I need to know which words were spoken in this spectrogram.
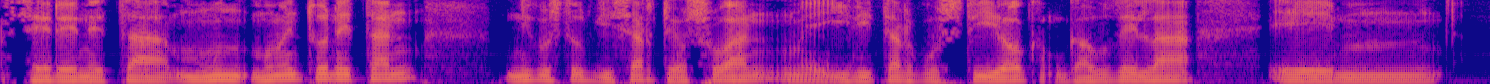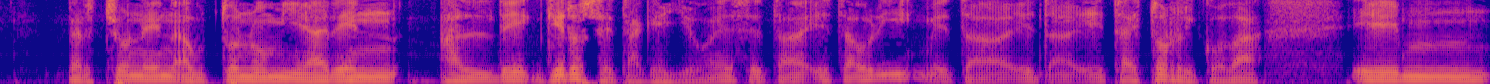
zeren eta momentu honetan nik uste dut gizarte osoan hiritar guztiok gaudela em, pertsonen autonomiaren alde geroz eta gehiago, ez? Eta, eta hori eta, eta, eta etorriko da. Em,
